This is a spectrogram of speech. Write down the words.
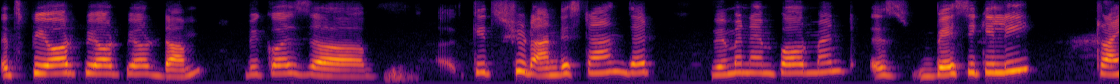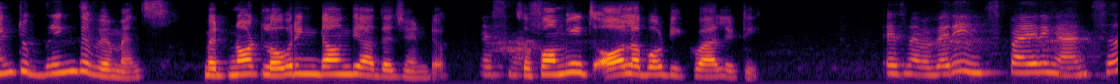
it's pure pure pure dumb because uh, kids should understand that women empowerment is basically trying to bring the women's but not lowering down the other gender Yes, ma'am. so for me it's all about equality Yes, ma'am. A very inspiring answer.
